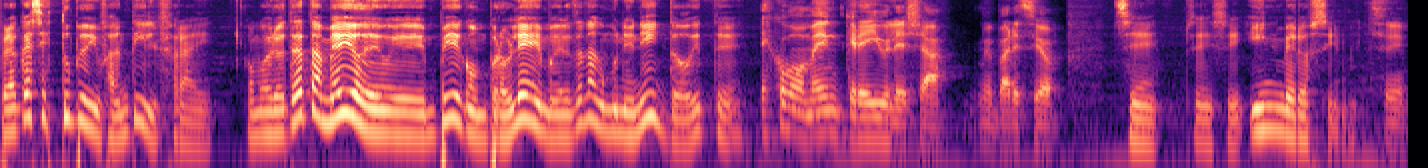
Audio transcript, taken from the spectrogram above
Pero acá es estúpido infantil, Fry. Como lo trata medio de eh, un pibe con problemas, y lo trata como un nenito, ¿viste? Es como medio increíble ya, me pareció. Sí, sí, sí. Inverosímil. Sí.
